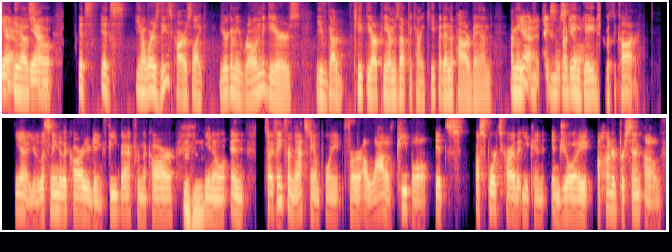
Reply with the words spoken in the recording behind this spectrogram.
yeah. You know, yeah. so it's it's you know, whereas these cars like you're going to be rolling the gears, you've got to keep the RPMs up to kind of keep it in the power band. I mean, yeah, it takes some got to be engaged with the car. Yeah, you're listening to the car, you're getting feedback from the car, mm-hmm. you know, and so I think from that standpoint, for a lot of people, it's a sports car that you can enjoy a hundred percent of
